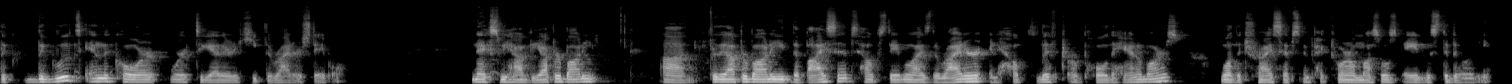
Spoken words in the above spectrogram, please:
the, the glutes and the core work together to keep the rider stable. Next, we have the upper body. Uh, for the upper body, the biceps help stabilize the rider and help lift or pull the handlebars, while the triceps and pectoral muscles aid with stability.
